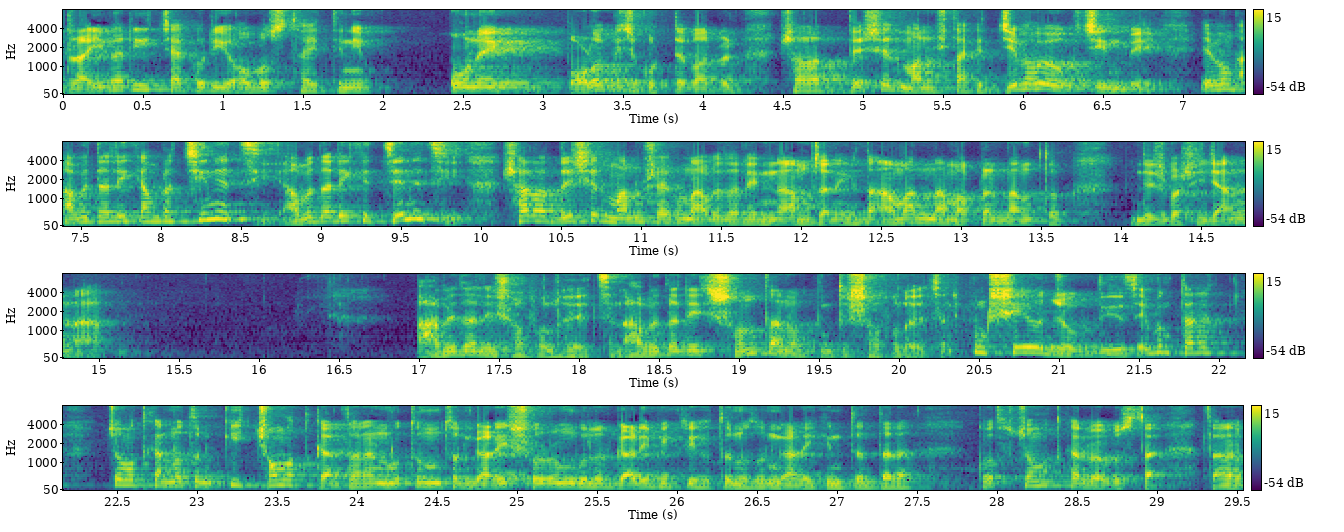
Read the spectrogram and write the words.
ড্রাইভারি চাকরি অবস্থায় তিনি অনেক বড় কিছু করতে পারবেন। সারা দেশের মানুষ তাকে যেভাবে হোক চিনবে। এবং আবেদ আলীকে আমরা চিনেছি, আবেদ আলীকে জেনেছি। সারা দেশের মানুষ এখন আবেদ আলীর নাম জানে। কিন্তু আমার নাম, আপনার নাম তো দেশবাসী জানে না। আবেদ আলী সফল হয়েছেন। আবেদ আলীর সন্তানও কিন্তু সফল হয়েছেন এবং সেও যোগ দিয়েছে এবং তারা চমৎকার নতুন, কি চমৎকার, তারা নতুন নতুন গাড়ির শোরুমগুলোর গাড়ি বিক্রি হতো, নতুন গাড়ি কিনতেন তারা। কত চমৎকার ব্যবস্থা। তারা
